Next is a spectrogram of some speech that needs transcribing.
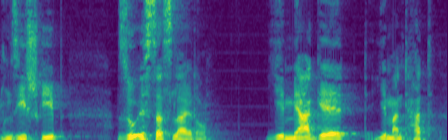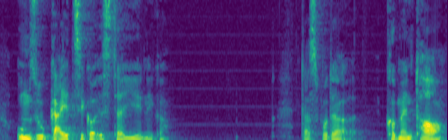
Und sie schrieb, so ist das leider. Je mehr Geld jemand hat, umso geiziger ist derjenige. Das war der Kommentar,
